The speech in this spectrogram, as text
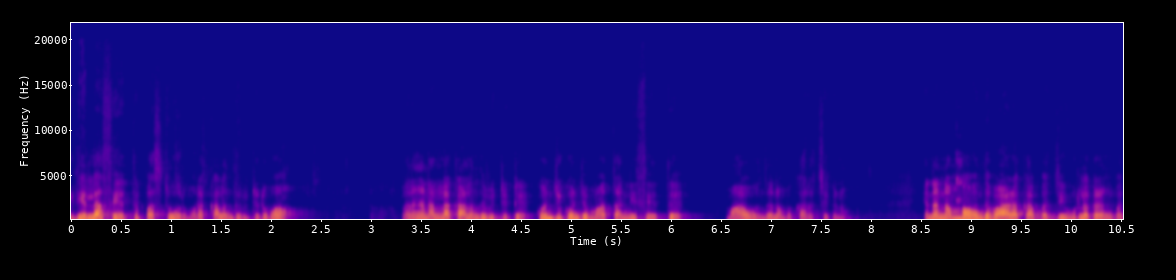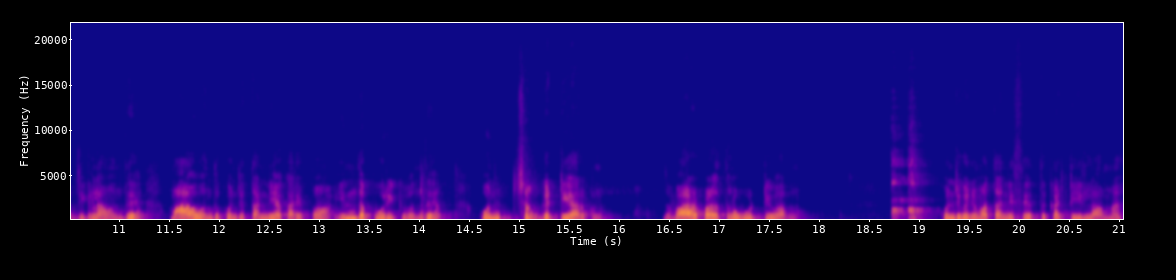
இது எல்லாம் சேர்த்து ஃபஸ்ட்டு ஒரு முறை கலந்து விட்டுடுவோம். பாருங்கள் நல்லா கலந்து விட்டுட்டு கொஞ்சம் கொஞ்சமாக தண்ணி சேர்த்து மாவு வந்து நம்ம கரைச்சிக்கணும். ஏன்னா நம்ம வந்து வாழைக்காய் பஜ்ஜி உருளைக்கிழங்கு பஜ்ஜிக்கெல்லாம் வந்து மாவு வந்து கொஞ்சம் தண்ணியாக கரைப்போம். இந்த பூரிக்கு வந்து கொஞ்சம் கெட்டியாக இருக்கணும். இந்த வாழைப்பழத்தில் ஒட்டி வரணும். கொஞ்சம் கொஞ்சமாக தண்ணி சேர்த்து கட்டி இல்லாமல்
